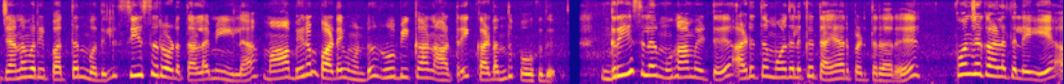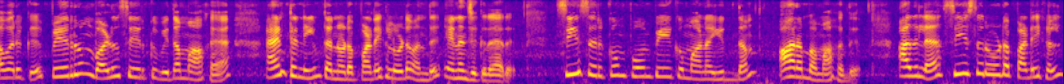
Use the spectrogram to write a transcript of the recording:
ஜனவரி பத்தொன்பதில் சீசரோட தலைமையில் மாபெரும் படை ஒன்று ரூபிகான் ஆற்றை கடந்து போகுது. கிரீஸில் முகாமிட்டு அடுத்த மோதலுக்கு தயார்படுத்துகிறாரு கொஞ்ச காலத்திலேயே அவருக்கு பெரும் வலு சேர்க்கும் விதமாக ஆண்டனியும் தன்னோட படைகளோடு வந்து இணைஞ்சுக்கிறாரு. சீசருக்கும் போம்பேக்குமான யுத்தம் ஆரம்பமாகுது. அதில் சீசரோட படைகள்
